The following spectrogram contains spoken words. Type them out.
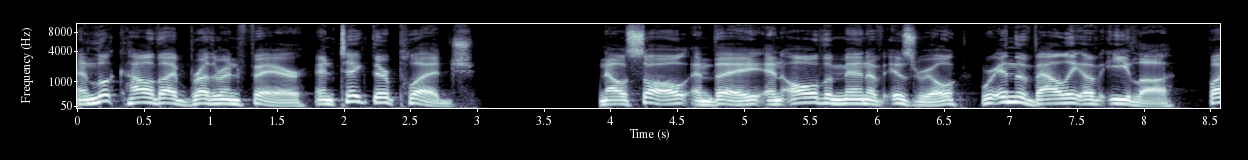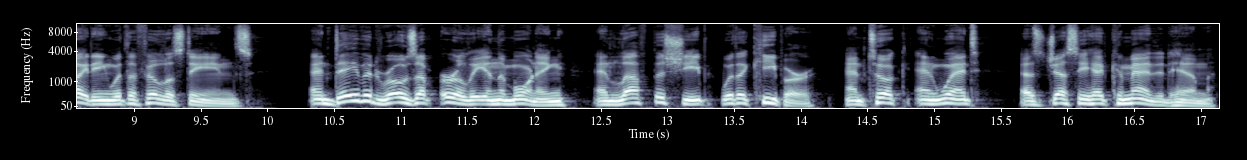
and look how thy brethren fare, and take their pledge. Now Saul and they and all the men of Israel were in the valley of Elah, fighting with the Philistines. And David rose up early in the morning, and left the sheep with a keeper, and took and went as Jesse had commanded him.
